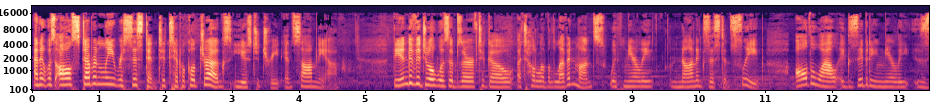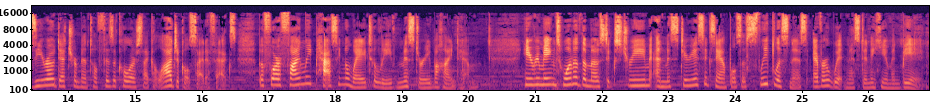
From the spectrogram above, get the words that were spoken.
and it was all stubbornly resistant to typical drugs used to treat insomnia. The individual was observed to go a total of 11 months with nearly non existent sleep, all the while exhibiting nearly zero detrimental physical or psychological side effects, before finally passing away to leave mystery behind him. He remains one of the most extreme and mysterious examples of sleeplessness ever witnessed in a human being.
